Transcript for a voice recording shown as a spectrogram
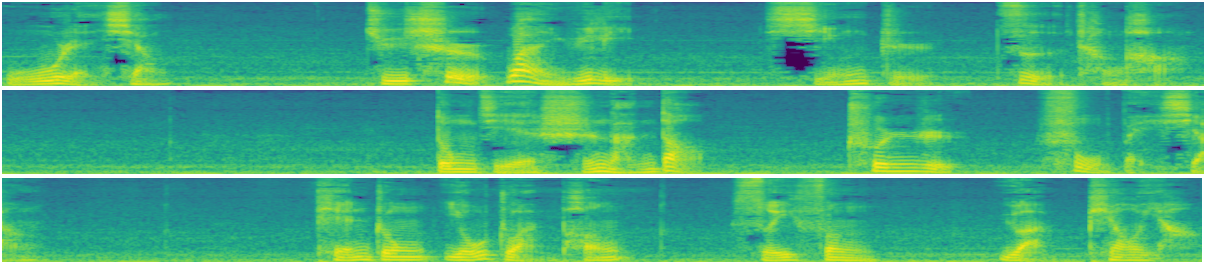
无人乡，举翅万余里，行止自成行。冬节时南到，春日复北翔。田中有转蓬，随风远飘扬。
